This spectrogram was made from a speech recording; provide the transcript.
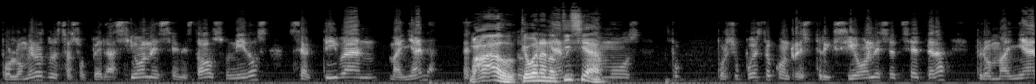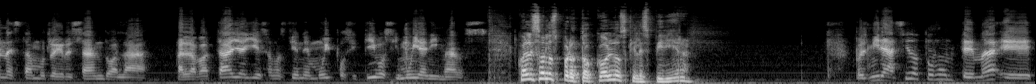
por lo menos nuestras operaciones en Estados Unidos se activan mañana. ¡Wow! ¡Qué buena noticia! por supuesto con restricciones, etcétera, pero mañana estamos regresando a la, a la batalla y eso nos tiene muy positivos y muy animados. ¿Cuáles son los protocolos que les pidieron? Pues mira, ha sido todo un tema. Eh,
